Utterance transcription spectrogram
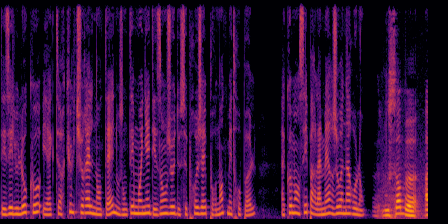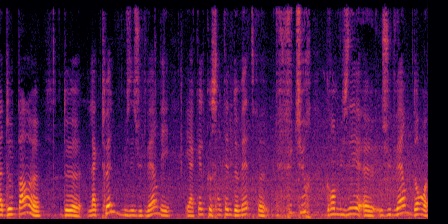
Des élus locaux et acteurs culturels nantais nous ont témoigné des enjeux de ce projet pour Nantes Métropole, à commencer par la maire Johanna Roland. Nous sommes à deux pas euh, de l'actuel musée Jules Verne et, à quelques centaines de mètres euh, du futur grand musée Jules Verne dans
